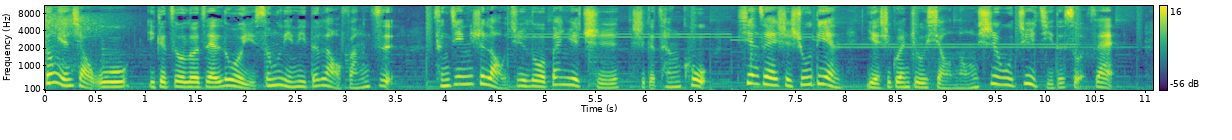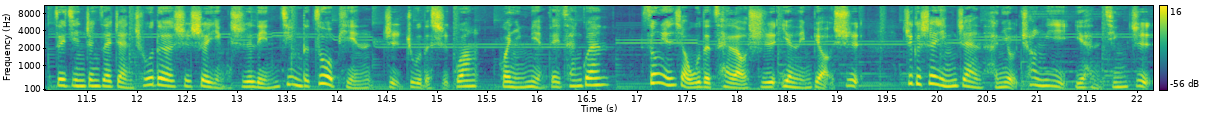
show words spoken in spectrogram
松原小屋，一个坐落在落雨松林里的老房子，曾经是老聚落半月池，是个仓库，现在是书店，也是关注小农事物聚集的所在。最近正在展出的是摄影师林静的作品《止住的时光》，欢迎免费参观。松原小屋的蔡老师燕玲表示，这个摄影展很有创意，也很精致，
